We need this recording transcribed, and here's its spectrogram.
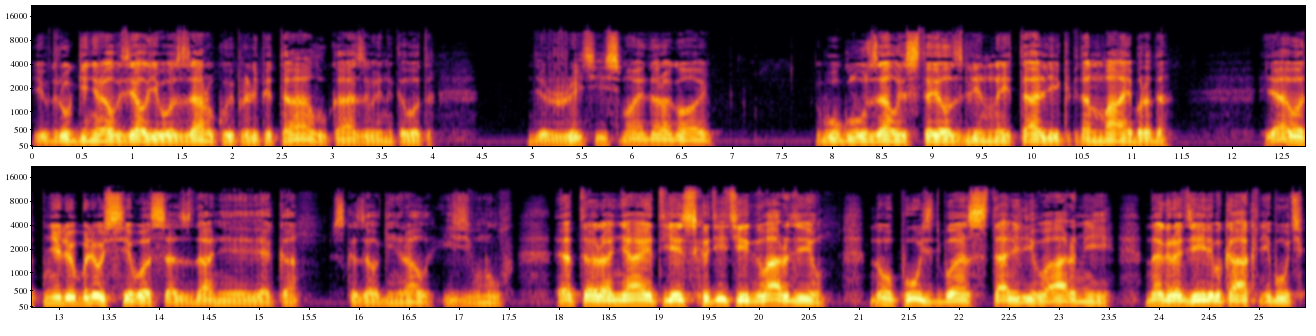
И вдруг генерал взял его за руку и пролепетал, указывая на кого-то. «Держитесь, мой дорогой!» В углу зала стоял с длинной талией капитан Майборода. «Я вот не люблю сего создания века», — сказал генерал и зевнул. Это роняет, если хотите, гвардию. Ну, пусть бы оставили в армии, наградили бы как-нибудь.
